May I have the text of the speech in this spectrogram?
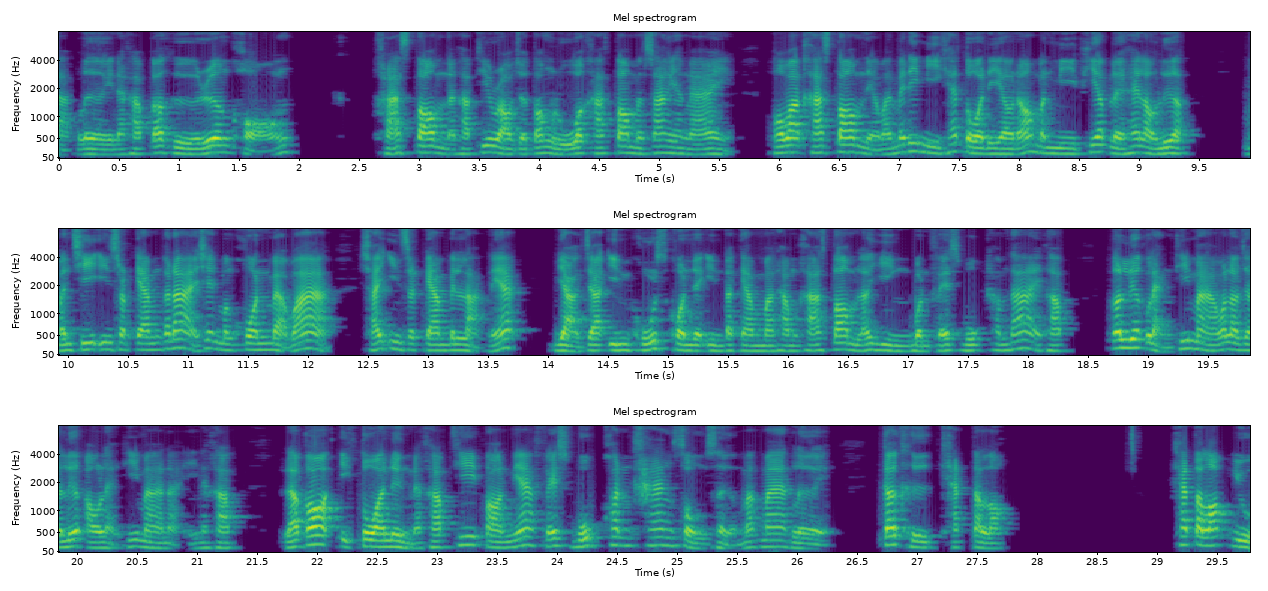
ลักๆเลยนะครับ ก็คือเรื่องของ คลัสตอมนะครับที่เราจะต้องรู้ว่าคลัสตอมมันสร้างยังไง เพราะว่าคลัสตอมเนี่ยมันไม่ได้มีแค่ตัวเดียวเนาะมันมีเพียบเลยให้เราเลือก บัญชี Instagram ก็ได้ เช่นบางคนแบบว่าใช้ Instagram เป็นหลักเนี้ยอยากจะ include คนจาก Instagram มมาทำคลัสตอมแล้วยิงบน Facebook ทำได้ครับ ก็เลือกแหล่งที่มาว่าเราจะเลือกเอาแหล่งที่มาไหนนะครับ แล้วก็อีกตัวหนึ่งนะครับที่ตอนนี้ Facebook ค่อนข้างส่งเสริมมากๆเลย ก็คือ Catalog Catalog อยู่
